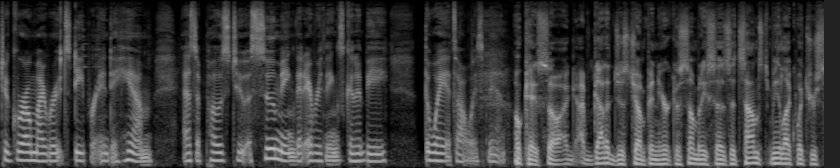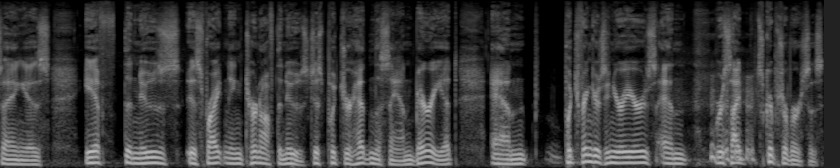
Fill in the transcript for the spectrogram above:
to grow my roots deeper into Him as opposed to assuming that everything's going to be the way it's always been. Okay, so I, have got to just jump in here because somebody says it sounds to me like what you're saying is if the news is frightening, turn off the news. Just put your head in the sand, bury it, and put your fingers in your ears and recite scripture verses.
